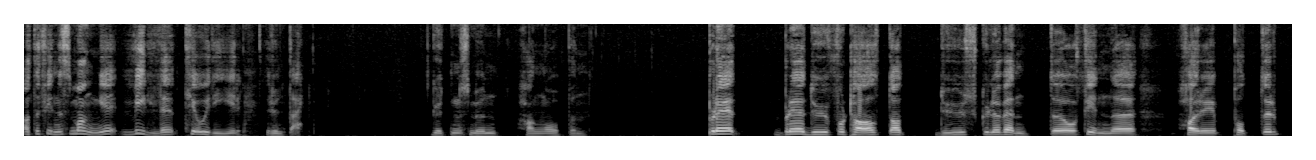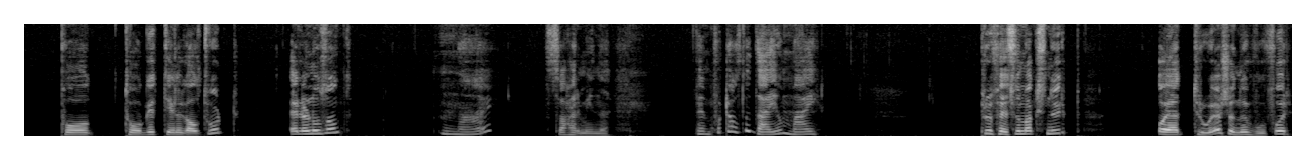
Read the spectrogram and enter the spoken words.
at det finnes mange ville teorier rundt deg. Guttens munn hang åpen. Ble ble du fortalt at du skulle vente og finne Harry Potter på toget til Galtvort, eller noe sånt? Nei, sa Hermine. Hvem fortalte deg om meg? Professor McSnurp, og jeg tror jeg skjønner hvorfor.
